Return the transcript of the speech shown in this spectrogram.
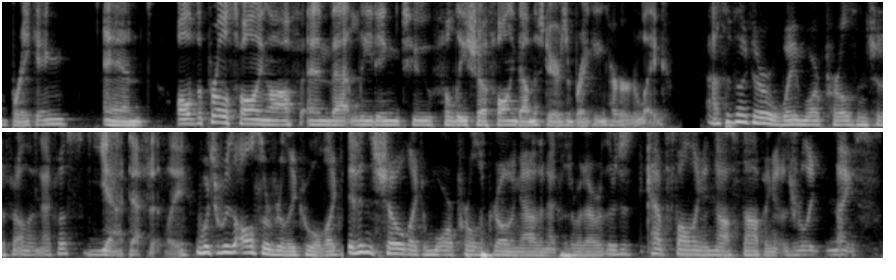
breaking and all of the pearls falling off, and that leading to Felicia falling down the stairs and breaking her leg. I also feel like there were way more pearls than should have fit on that necklace. Yeah, definitely. which was also really cool. Like it didn't show like more pearls growing out of the necklace or whatever. They just kept falling and not stopping. It was really nice.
